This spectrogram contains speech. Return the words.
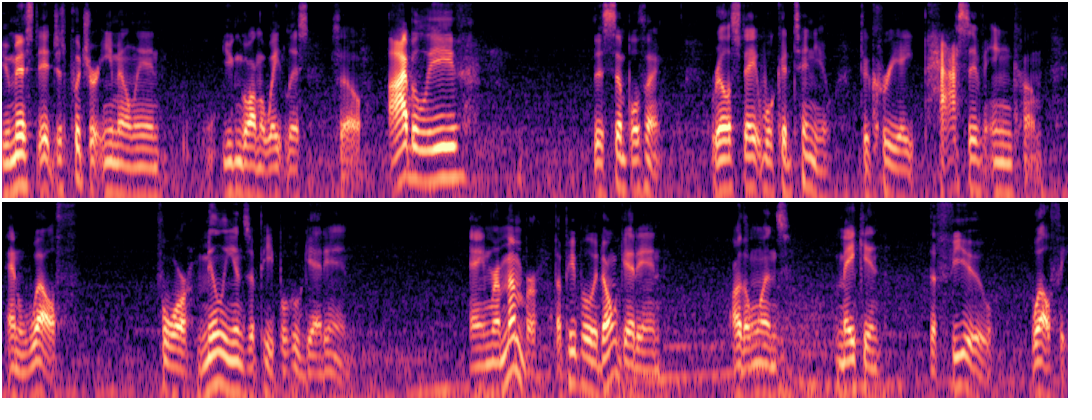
you missed it, just put your email in you can go on the wait list. So I believe this simple thing. Real estate will continue to create passive income and wealth for millions of people who get in. And remember, the people who don't get in are the ones making the few wealthy.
